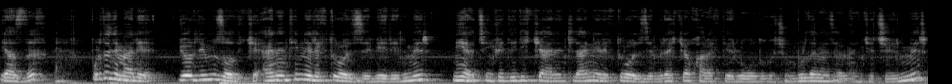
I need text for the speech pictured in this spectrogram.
Yazdıq. Burada deməli gördüyümüz odur ki, ərintinin elektrolizi verilmir. Niyə? Çünki dedik ki, ərintilərin elektrolizi mürəkkəb xarakterli olduğu üçün burada nəzərdən keçirilmir.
